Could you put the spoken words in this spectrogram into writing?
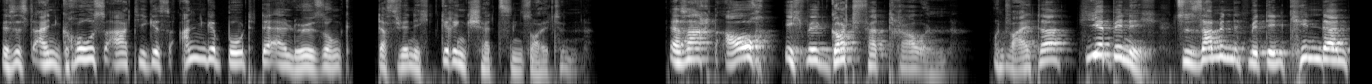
Es ist ein großartiges Angebot der Erlösung, das wir nicht geringschätzen sollten. Er sagt auch, ich will Gott vertrauen. Und weiter, hier bin ich, zusammen mit den Kindern,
